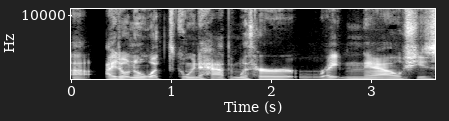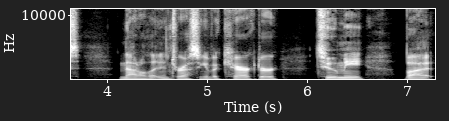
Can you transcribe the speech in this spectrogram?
uh, I don't know what's going to happen with her right now. She's not all that interesting of a character to me, but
